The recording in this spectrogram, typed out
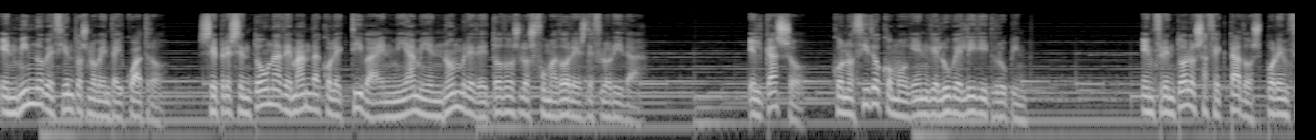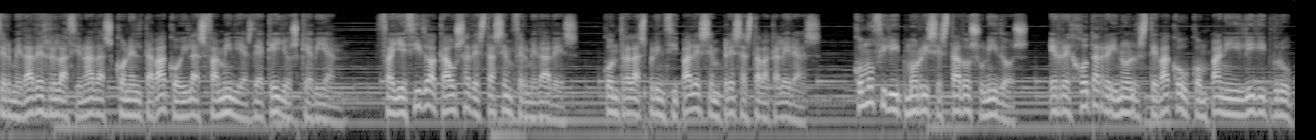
En 1994, se presentó una demanda colectiva en Miami en nombre de todos los fumadores de Florida. El caso, conocido como Engelube Ligit Grouping. Enfrentó a los afectados por enfermedades relacionadas con el tabaco y las familias de aquellos que habían fallecido a causa de estas enfermedades, contra las principales empresas tabacaleras, como Philip Morris Estados Unidos, RJ Reynolds Tobacco Company y Ligit Group,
